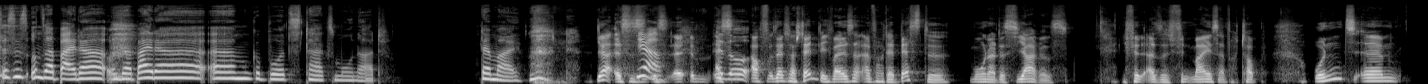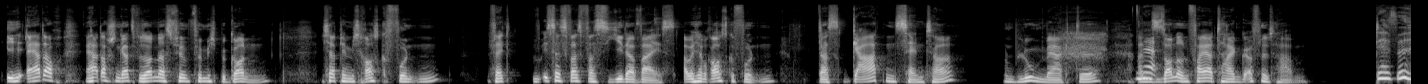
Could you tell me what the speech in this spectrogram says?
Das ist unser beider, unser beider ähm, Geburtstagsmonat. Der Mai. Ja, es ist, Ja, es, äh, ist also- auch selbstverständlich, weil es ist einfach der beste Monat des Jahres. Ich finde, also ich finde Mai ist einfach top. Und ähm, er hat auch, er hat auch schon ganz besonders für, für mich begonnen. Ich habe nämlich rausgefunden, vielleicht ist das was, was jeder weiß, aber ich habe rausgefunden, dass Gartencenter und Blumenmärkte an Ja. Sonn- und Feiertagen geöffnet haben. Das ist,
